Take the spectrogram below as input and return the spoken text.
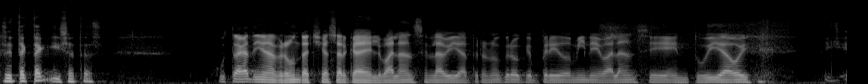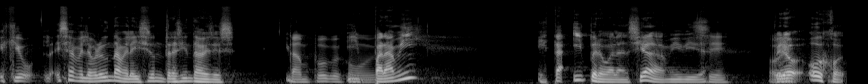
Haces tac tac y ya estás. Justo acá tenía una pregunta, che, acerca del balance en la vida, pero no creo que predomine balance en tu vida hoy. Es que esa me la pregunta me la hicieron 300 veces. Y- Tampoco es Y como... para mí está hiper balanceada mi vida. Sí. Pero ojo,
